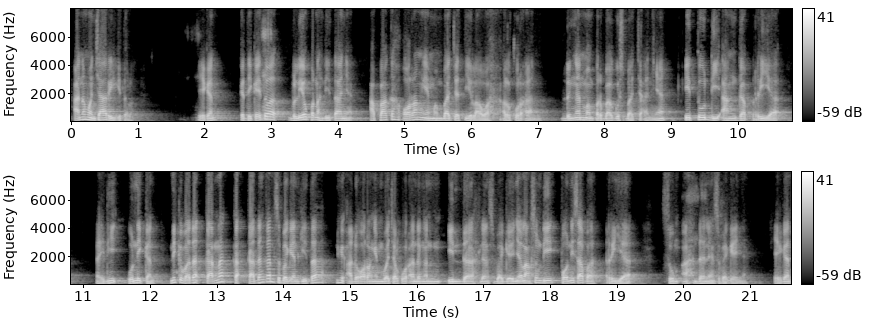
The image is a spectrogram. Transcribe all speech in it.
ana mencari gitu loh ya kan ketika itu beliau pernah ditanya apakah orang yang membaca tilawah Al-Quran dengan memperbagus bacaannya itu dianggap ria? Nah ini unik kan? Ini kepada karena kadang kan sebagian kita, nih ada orang yang membaca Al-Quran dengan indah dan sebagainya langsung diponis apa? Ria, sum'ah dan yang sebagainya, ya kan?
